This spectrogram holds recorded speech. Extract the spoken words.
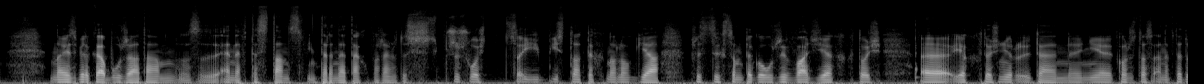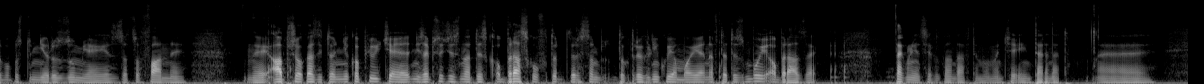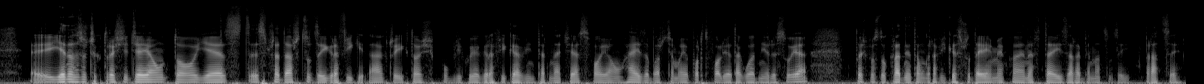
No jest wielka burza tam z NFT stans w internetach. Uważam, że to jest przyszłość, zajebista technologia. Wszyscy chcą tego używać. Jak ktoś, e, jak ktoś nie, ten, nie korzysta z NFT, to po prostu nie rozumie, jest zacofany. A przy okazji to nie kopiujcie, nie zapisujcie sobie na dysk obrazków, które są, do których linkuję moje NFT, to jest mój obrazek. Tak mniej więcej wygląda w tym momencie internet. E, Jedna z rzeczy, które się dzieją, to jest sprzedaż cudzej grafiki, tak? Czyli ktoś publikuje grafikę w internecie swoją, hej, zobaczcie moje portfolio, tak ładnie rysuje. Ktoś po prostu kradnie tą grafikę, sprzedaje ją jako NFT i zarabia na cudzej pracy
